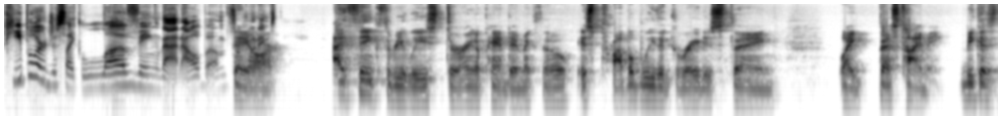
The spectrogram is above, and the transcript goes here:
people are just like loving that album They are. I think the release during a pandemic, though, is probably the greatest thing, like best timing, because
